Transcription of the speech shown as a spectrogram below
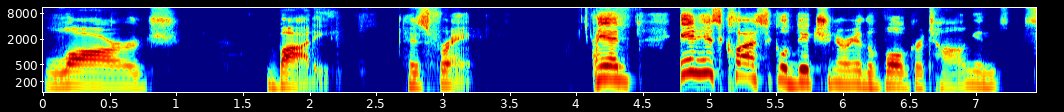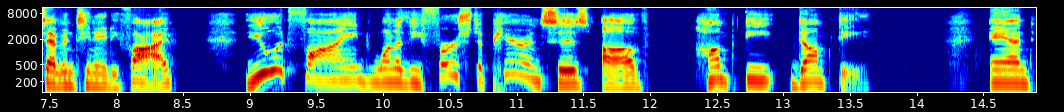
large body, his frame. And in his classical dictionary of the vulgar tongue in 1785, you would find one of the first appearances of Humpty Dumpty. And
